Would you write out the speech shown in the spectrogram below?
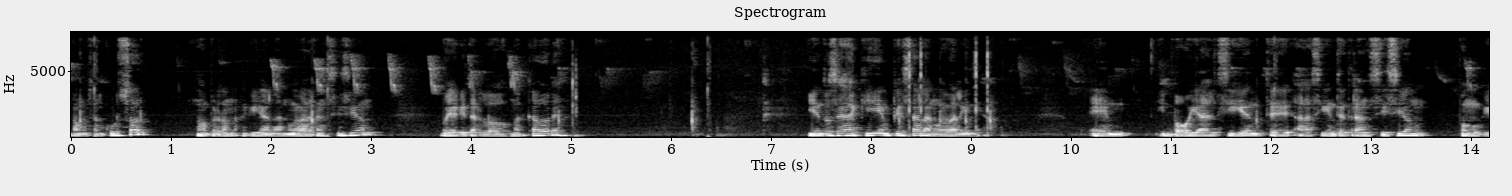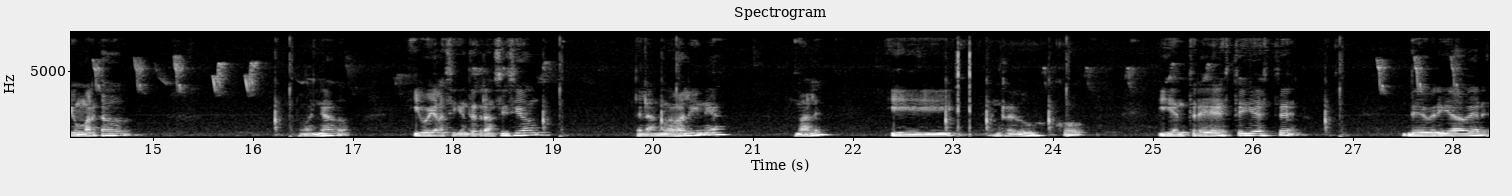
vamos al cursor, no, perdón, aquí a la nueva transición. Voy a quitar los marcadores. Y entonces aquí empieza la nueva línea. y voy al siguiente, a la siguiente transición, pongo aquí un marcador, lo añado, y voy a la siguiente transición de la nueva línea, ¿vale? y reduzco y entre este y este debería haber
